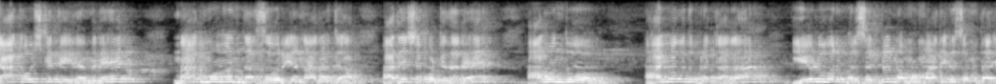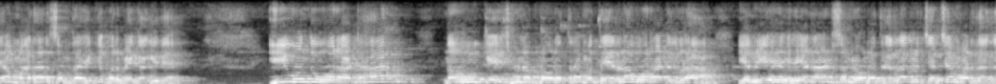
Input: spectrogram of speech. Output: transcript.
ಯಾಕೆ ಅವಶ್ಯಕತೆ ಇದೆ ಅಂದರೆ ನಾಗಮೋಹನ್ ದಾಸ್ ಅವರು ಏನು ಆದೇಶ ಕೊಟ್ಟಿದ್ದಾರೆ, ಆ ಒಂದು ಆಯೋಗದ ಪ್ರಕಾರ ಏಳುವರೆ ಪರ್ಸೆಂಟು ನಮ್ಮ ಮಾದಿಗ ಸಮುದಾಯ, ಮಾದಾರ ಸಮುದಾಯಕ್ಕೆ ಬರಬೇಕಾಗಿದೆ. ಈ ಒಂದು ಹೋರಾಟ ನಾವು ಕೆ ಎಚ್ ಮುನಪ್ಪನವ್ರ ಹತ್ರ ಮತ್ತು ಎಲ್ಲ ಹೋರಾಟಗಳ ಏನು ಏ ನಾರಾಯಣ ಸ್ವಾಮಿ ಅವ್ರ ಹತ್ರ ಎಲ್ಲರೂ ಚರ್ಚೆ ಮಾಡಿದಾಗ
